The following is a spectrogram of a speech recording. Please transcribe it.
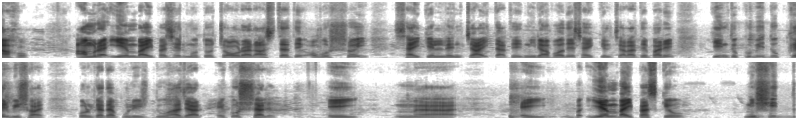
না হোক আমরা ইএম বাইপাসের মতো চওড়া রাস্তাতে অবশ্যই সাইকেল লেন চাই তাতে নিরাপদে সাইকেল চালাতে পারে। কিন্তু খুবই দুঃখের বিষয় কলকাতা পুলিশ দু হাজার একুশ সালে এই এই ইএম বাইপাসকেও নিষিদ্ধ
